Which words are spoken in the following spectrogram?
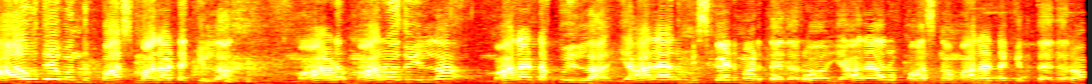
ಯಾವುದೇ ಒಂದು ಪಾಸ್ ಮಾರಾಟಕ್ಕಿಲ್ಲ. ಮಾಡ, ಮಾರೋದು ಇಲ್ಲ, ಮಾರಾಟಕ್ಕೂ ಇಲ್ಲ. ಯಾರ್ಯಾರು ಮಿಸ್ಗೈಡ್ ಮಾಡ್ತಾ ಇದ್ದಾರೋ, ಯಾರ್ಯಾರು ಪಾಸ್ನ ಮಾರಾಟಕ್ಕೆ ಇರ್ತಾ ಇದ್ದಾರೋ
